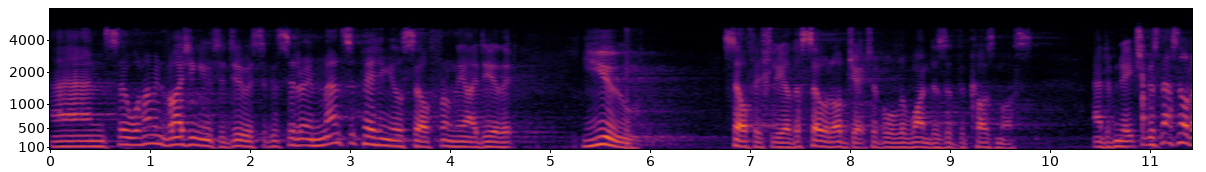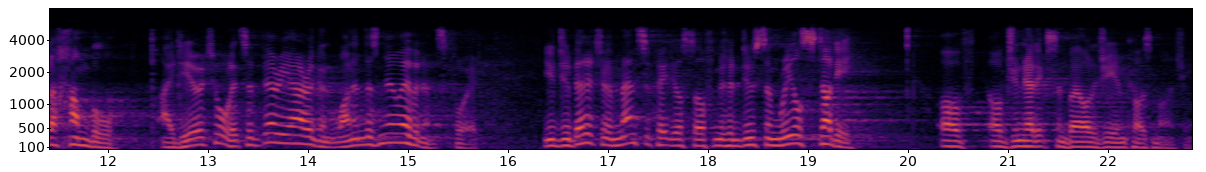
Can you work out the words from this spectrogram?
And so, what I'm inviting you to do is to consider emancipating yourself from the idea that you selfishly are the sole object of all the wonders of the cosmos and of nature, because that's not a humble idea at all. It's a very arrogant one, and there's no evidence for it. You'd do better to emancipate yourself from it and do some real study of, of genetics and biology and cosmology.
